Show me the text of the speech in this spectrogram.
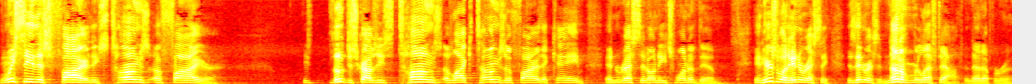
And we see this fire, these tongues of fire. Luke describes these tongues of like tongues of fire that came and rested on each one of them. And here's what interesting is interesting. None of them are left out in that upper room.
